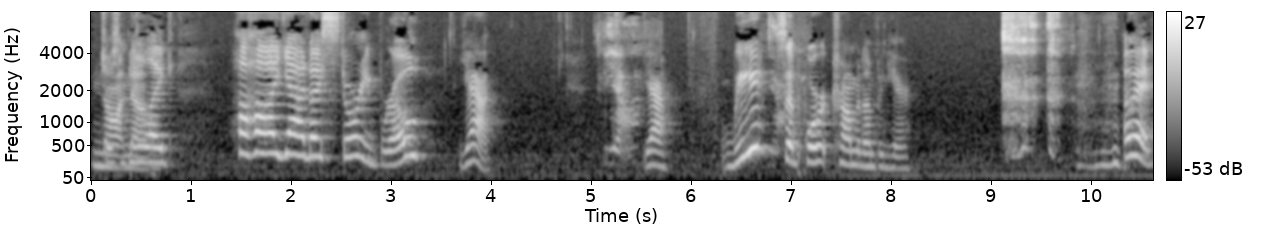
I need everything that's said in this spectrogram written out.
Not be know. like, haha, yeah, nice story, bro. Yeah, Yeah. yeah. We support trauma dumping here. Okay,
